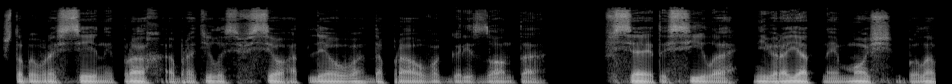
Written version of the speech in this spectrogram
чтобы в рассеянный прах обратилось все от левого до правого горизонта. Вся эта сила, невероятная мощь была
